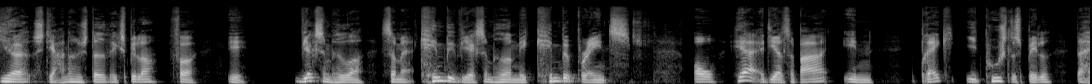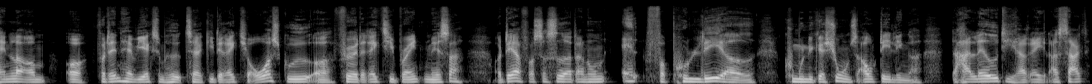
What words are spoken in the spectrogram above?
de her stjerner jo stadigvæk spiller for øh, virksomheder, som er kæmpe virksomheder med kæmpe brands. Og her er de altså bare en brik i et puslespil, der handler om at få den her virksomhed til at give det rigtige overskud og føre det rigtige brand med sig. Og derfor så sidder der nogle alt for polerede kommunikationsafdelinger, der har lavet de her regler og sagt,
